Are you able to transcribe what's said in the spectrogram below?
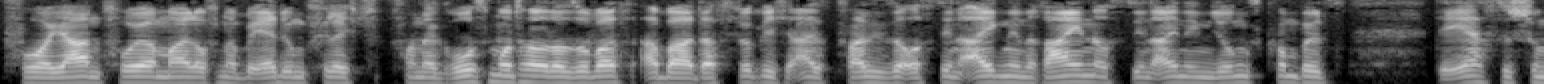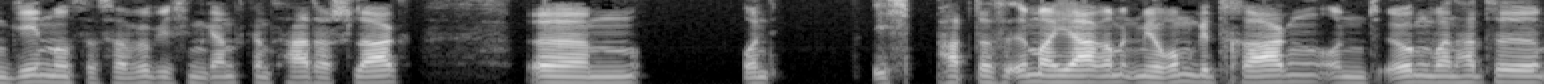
vor Jahren vorher mal auf einer Beerdigung vielleicht von der Großmutter oder sowas, aber das wirklich quasi so aus den eigenen Reihen, aus den eigenen Jungskumpels, der erste schon gehen muss, das war wirklich ein ganz, ganz harter Schlag. Ähm, und ich habe das immer Jahre mit mir rumgetragen und irgendwann hatte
